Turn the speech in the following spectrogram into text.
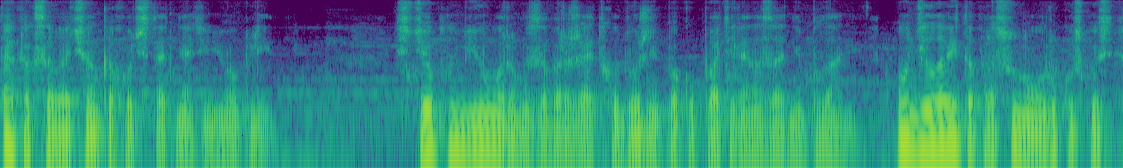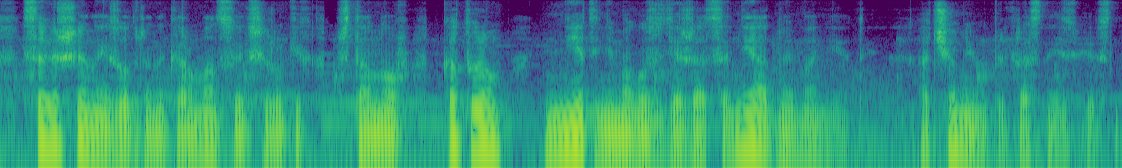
так как собачонка хочет отнять у него блин. С теплым юмором изображает художник покупателя на заднем плане. Он деловито просунул руку сквозь совершенно изодранный карман своих широких штанов, в котором нет и не могу задержаться ни одной монеты, о чем ему прекрасно известно.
